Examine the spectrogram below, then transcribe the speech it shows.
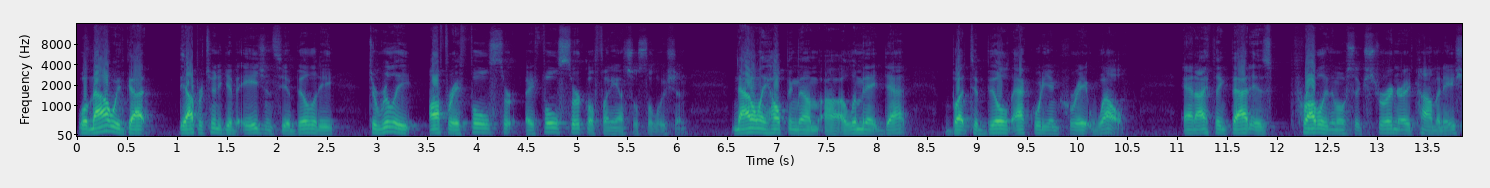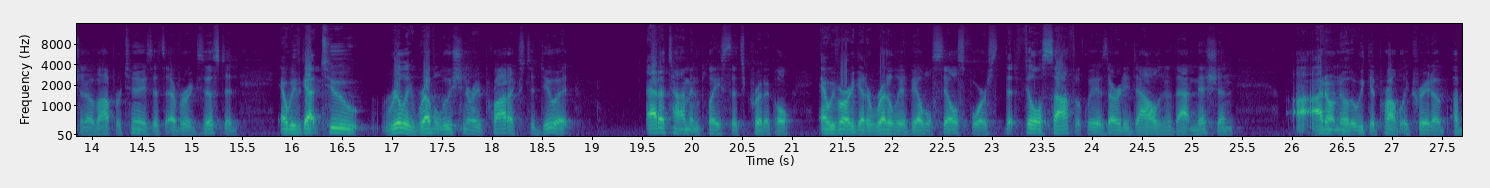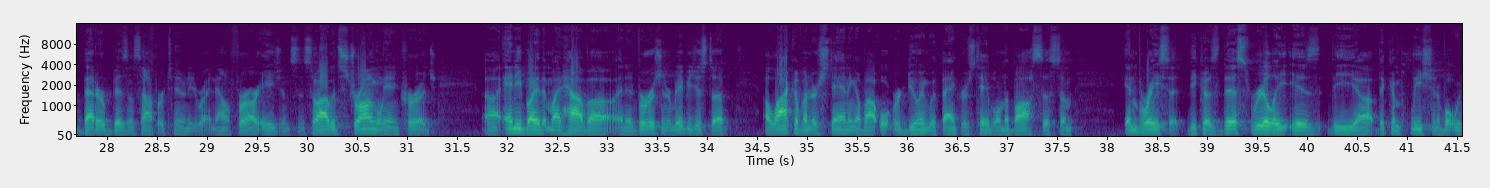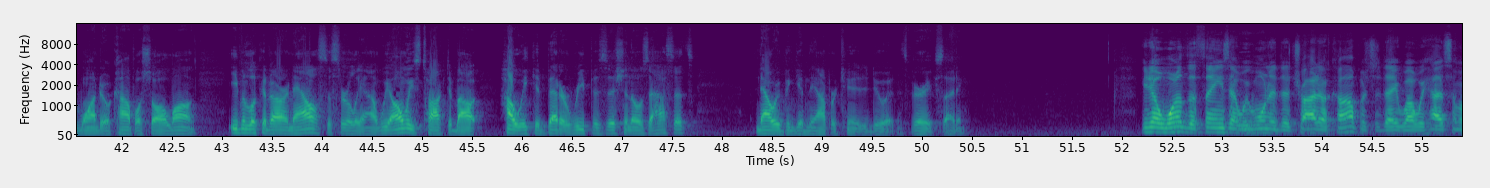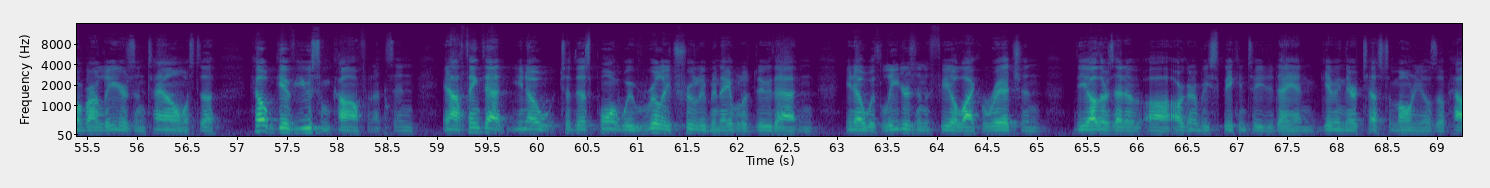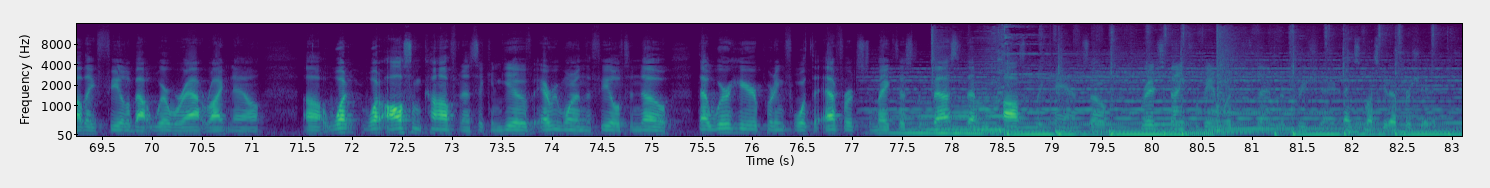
Well, now we've got the opportunity to give agents the ability to really offer a full, a full circle financial solution, not only helping them uh, eliminate debt, but to build equity and create wealth. And I think that is probably the most extraordinary combination of opportunities that's ever existed. And we've got two really revolutionary products to do it at a time and place that's critical. And we've already got a readily available sales force that philosophically is already dialed into that mission. I don't know that we could probably create a, a better business opportunity right now for our agents. And so I would strongly encourage uh, anybody that might have a, an aversion or maybe just a, a lack of understanding about what we're doing with Bankers Table and the BOSS system, embrace it because this really is the, uh, the completion of what we wanted to accomplish all along. Even look at our analysis early on. We always talked about how we could better reposition those assets. Now we've been given the opportunity to do it. It's very exciting. You know, one of the things that we wanted to try to accomplish today while we had some of our leaders in town was to help give you some confidence. And, and I think that, you know, to this point, we've really truly been able to do that. And, you know, with leaders in the field like Rich and the others that have, uh, are going to be speaking to you today and giving their testimonials of how they feel about where we're at right now. Uh, what, what awesome confidence it can give everyone in the field to know that we're here putting forth the efforts to make this the best that we possibly can. So, Rich, thanks for being with us appreciate it. Thanks so much, Good. I appreciate it.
